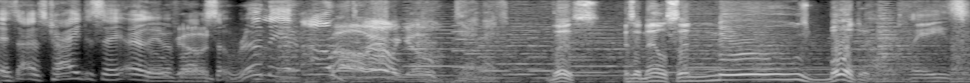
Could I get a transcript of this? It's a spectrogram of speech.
as I was trying to say earlier Oh, before I was so rudely inter- oh, Oh, there we go. Damn it! This is a Nailsin News Bulletin. Please,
